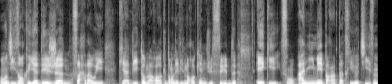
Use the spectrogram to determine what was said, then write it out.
en disant qu'il y a des jeunes sahraouis qui habitent au Maroc, dans les villes marocaines du Sud, et qui sont animés par un patriotisme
